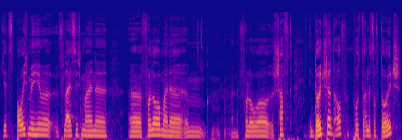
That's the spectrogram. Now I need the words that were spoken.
jetzt baue ich mir hier fleißig meine äh, Follower, meine, ähm, meine Followerschaft in Deutschland auf, poste alles auf Deutsch.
